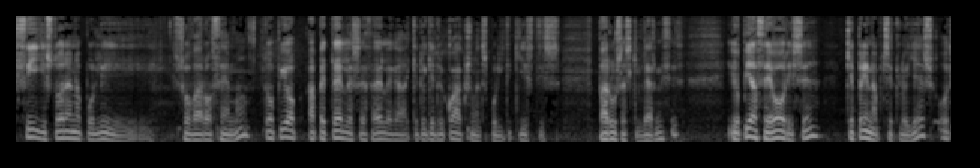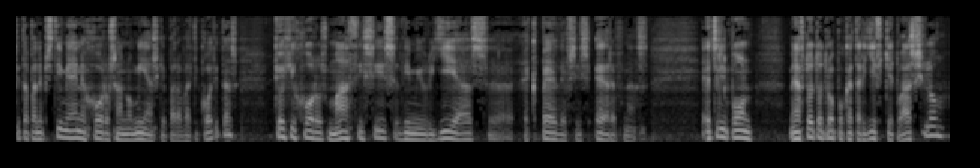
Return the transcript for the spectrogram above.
θίγεις τώρα ένα πολύ σοβαρό θέμα το οποίο απετέλεσε θα έλεγα και τον κεντρικό άξονα της πολιτικής της παρούσας κυβέρνησης η οποία θεώρησε και πριν από τις εκλογές ότι τα πανεπιστήμια είναι χώρος ανομίας και παραβατικότητας και όχι χώρος μάθησης, δημιουργίας, ε, εκπαίδευσης, έρευνας. Έτσι λοιπόν με αυτόν τον τρόπο καταργήθηκε το άσυλο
